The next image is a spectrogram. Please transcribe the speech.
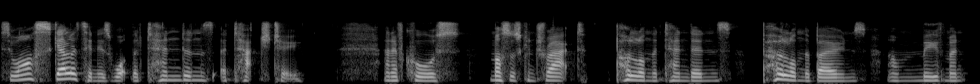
So our skeleton is what the tendons attach to. And of course, muscles contract, pull on the tendons, pull on the bones, and movement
